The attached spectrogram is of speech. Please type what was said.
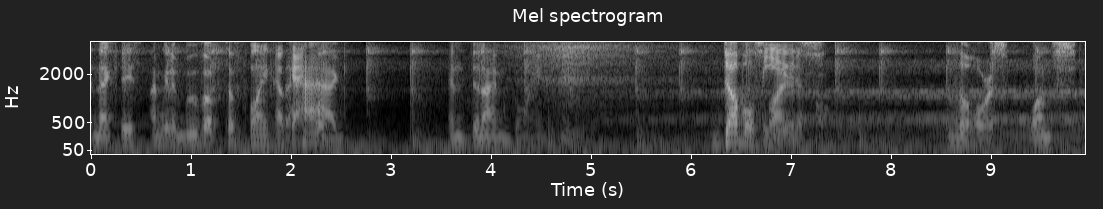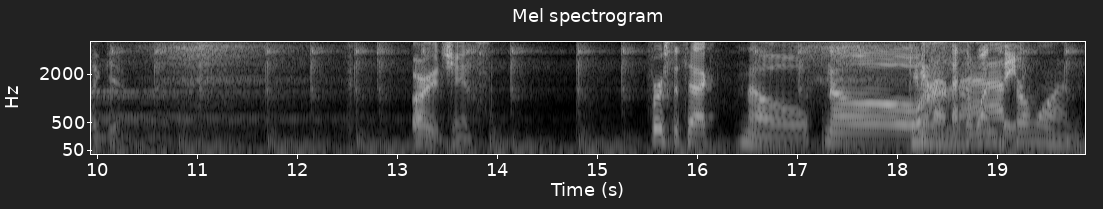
In that case, I'm going to move up to flank Okay, the cool. hag. And then I'm going to double slice Beautiful. the horse once again. All right, Chance. First attack. No. No. Give me that That's a onesie. natural one.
